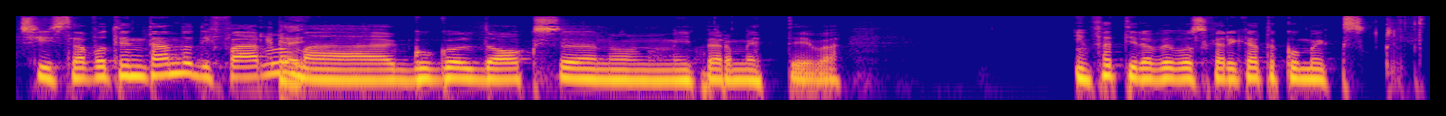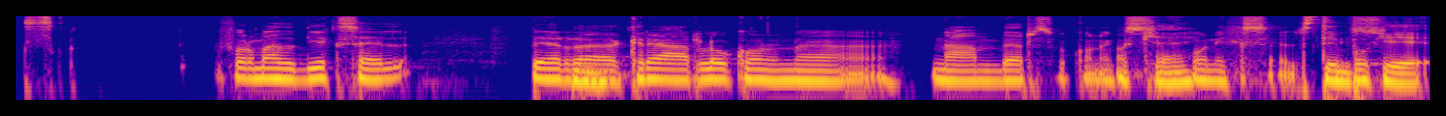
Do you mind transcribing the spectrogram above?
Sì, stavo tentando di farlo, okay. ma Google Docs non mi permetteva. Infatti l'avevo scaricato come formato di Excel per mm. crearlo con uh, Numbers o con, ex- okay. con Excel. Stesso. Tempo che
